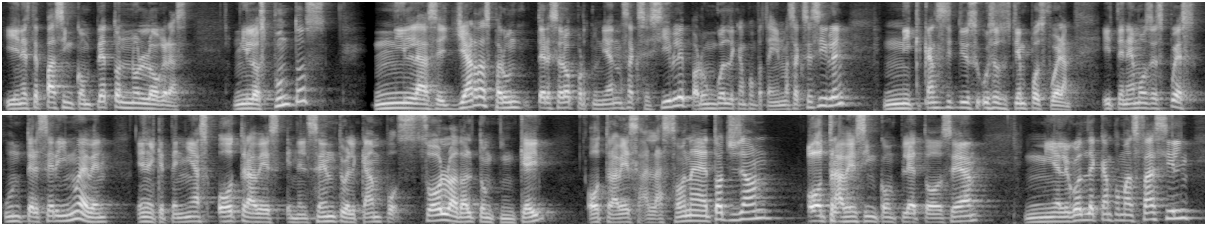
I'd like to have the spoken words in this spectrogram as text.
Y en este pase incompleto no logras ni los puntos, ni las yardas para una tercera oportunidad más accesible, para un gol de campo también más accesible, ni que Kansas City use sus tiempos fuera. Y tenemos después un tercer y nueve en el que tenías otra vez en el centro del campo solo a Dalton Kincaid, otra vez a la zona de touchdown, otra vez incompleto. O sea, ni el gol de campo más fácil,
